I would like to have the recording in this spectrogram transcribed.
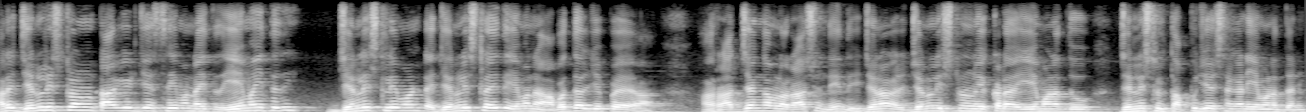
అరే జర్నలిస్టులను టార్గెట్ చేస్తే ఏమన్నా అవుతుంది ఏమవుతుంది జర్నలిస్టులు ఏమంటే జర్నలిస్టులు అయితే ఏమైనా అబద్ధాలు చెప్పే ఆ- రాజ్యాంగంలో రాసి ఉంది ఏంది? జన జర్నలిస్టులను ఎక్కడ ఏమనద్దు? జర్నలిస్టులు తప్పు చేసినా కానీ ఏమనద్దని?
